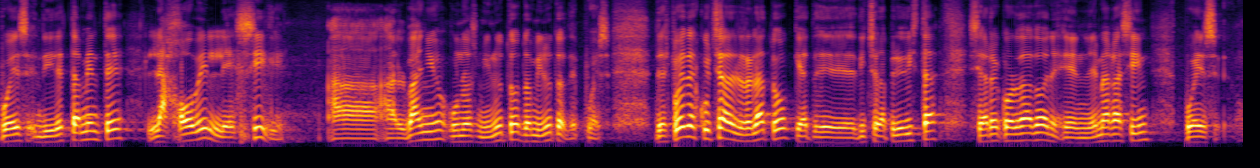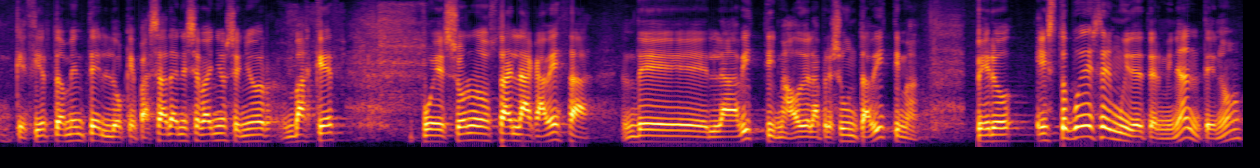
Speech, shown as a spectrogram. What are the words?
pues directamente la joven le sigue al baño unos minutos, dos minutos después. Después de escuchar el relato que ha eh, dicho la periodista, se ha recordado en, el magazine pues, que ciertamente lo que pasara en ese baño, señor Vázquez, pues solo está en la cabeza de la víctima o de la presunta víctima. Pero esto puede ser muy determinante, ¿no?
